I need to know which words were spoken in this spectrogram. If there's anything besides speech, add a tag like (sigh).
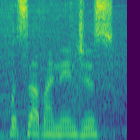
What's up, my ninjas?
